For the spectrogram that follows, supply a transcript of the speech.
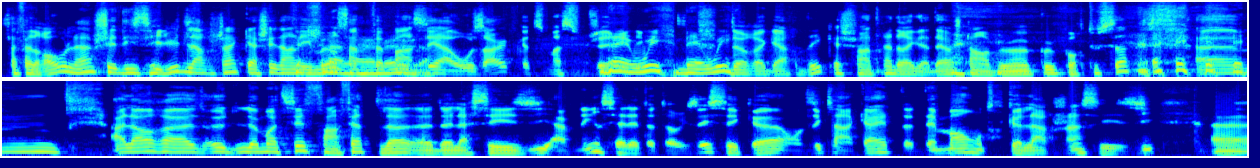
Ça fait drôle, hein? Chez des élus, de l'argent caché dans les murs, ça me fait penser à Ozark que tu m'as suggéré ben oui, ben oui. de regarder, que je suis en train de regarder. Je t'en veux un peu pour tout ça. euh, alors, euh, le motif, en fait, là, de la saisie à venir, si elle est autorisée, c'est que on dit que l'enquête démontre que l'argent saisi, euh,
